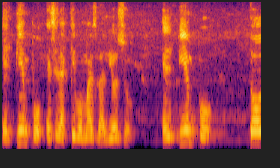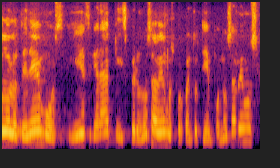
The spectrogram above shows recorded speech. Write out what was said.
el tiempo es el activo más valioso. El tiempo todo lo tenemos y es gratis, pero no sabemos por cuánto tiempo, no sabemos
